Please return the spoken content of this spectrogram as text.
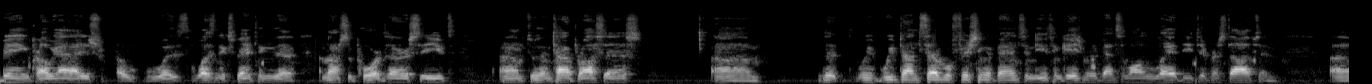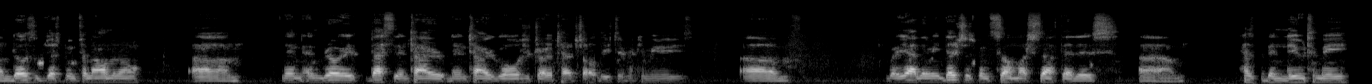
being probably I just uh, was wasn't expecting the amount of support that I received um, through the entire process. Um, that we've we've done several fishing events and youth engagement events along the way at these different stops, and um, those have just been phenomenal. Um, and and really, that's the entire the entire goal is to try to touch all these different communities. Um, but yeah, I mean, there's just been so much stuff that is um, has been new to me.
